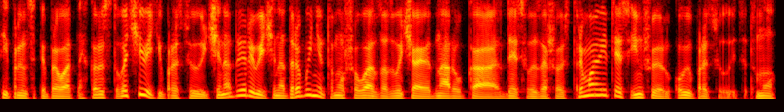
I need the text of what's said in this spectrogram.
і, в принципі, приватних користувачів, які працюють чи на дереві, чи на драбині, тому що у вас зазвичай одна рука десь ви за щось тримаєтесь, іншою рукою працюєте. Тому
